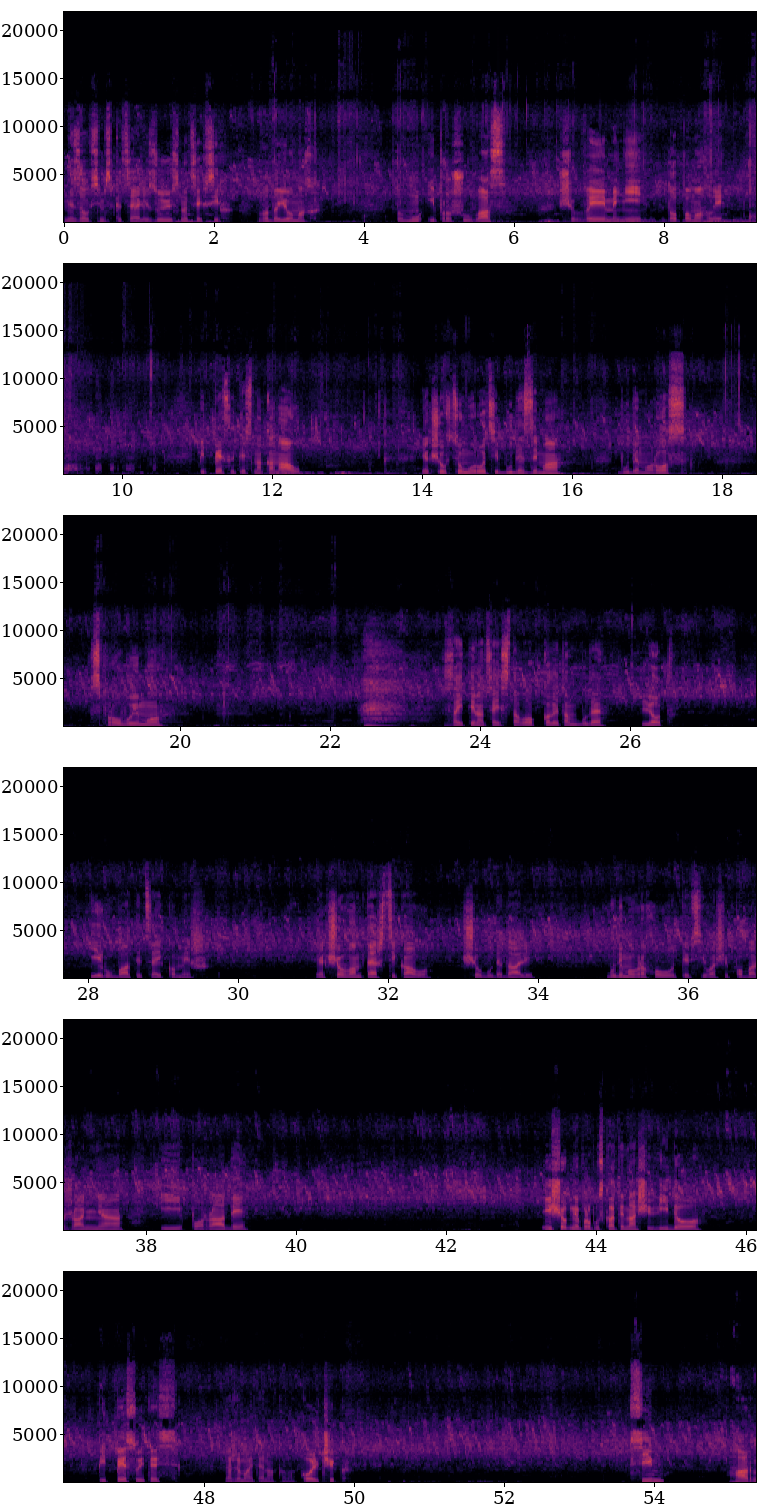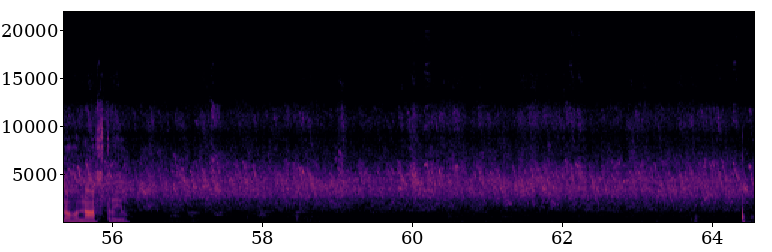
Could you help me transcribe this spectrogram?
не зовсім спеціалізуюсь на цих всіх водойомах. Тому і прошу вас, щоб ви мені допомогли. Підписуйтесь на канал. Якщо в цьому році буде зима, буде мороз, спробуємо зайти на цей ставок, коли там буде льот, і рубати цей комиш. Якщо вам теж цікаво, що буде далі, будемо враховувати всі ваші побажання і поради. І щоб не пропускати наші відео, підписуйтесь, нажимайте на колокольчик. Всім гарного настрою!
